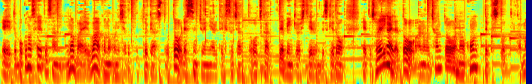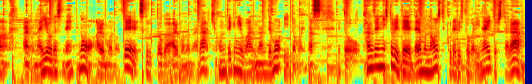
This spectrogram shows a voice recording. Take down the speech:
えっ、ー、と、僕の生徒さんの場合は、このオニシャドポッドキャストとレッスン中にやるテキストチャットを使って勉強しているんですけど、えっ、ー、と、それ以外だと、あの、ちゃんと、あの、コンテクストっていうか、まあ、あの、内容ですね、のあるもので、スクリプトがあるものなら、基本的には何でもいいと思います。えっと、完全に一人で誰も直してくれる人がいないとしたら、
